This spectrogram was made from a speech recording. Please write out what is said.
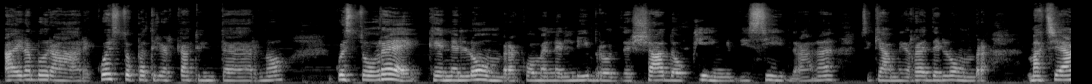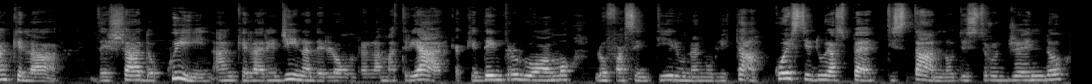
a elaborare questo patriarcato interno, questo re che nell'ombra, come nel libro The Shadow King di Sidra, eh, si chiama il re dell'ombra, ma c'è anche la, The Shadow Queen, anche la regina dell'ombra, la matriarca, che dentro l'uomo lo fa sentire una nullità. Questi due aspetti stanno distruggendo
